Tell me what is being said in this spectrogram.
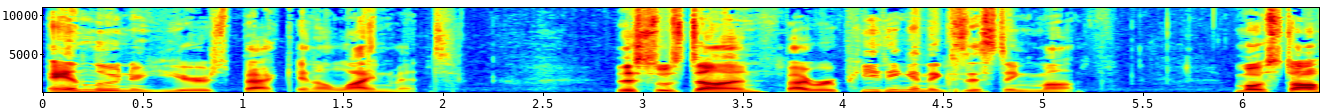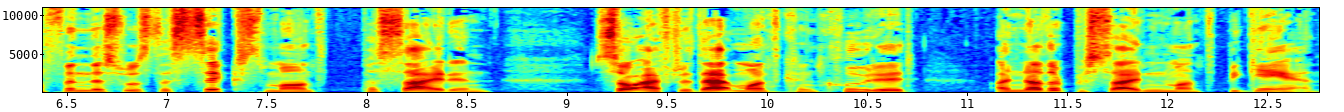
and lunar years back in alignment. This was done by repeating an existing month. Most often, this was the sixth month, Poseidon, so after that month concluded, another Poseidon month began.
